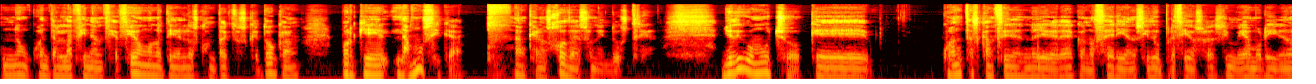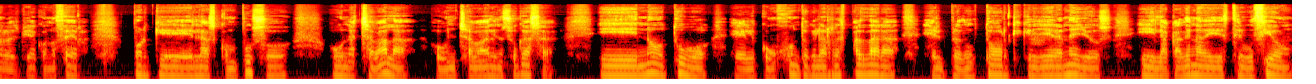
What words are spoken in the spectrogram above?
no encuentran la financiación o no tienen los contactos que tocan, porque la música aunque nos joda, es una industria. Yo digo mucho que cuántas canciones no llegaré a conocer y han sido preciosas y me voy a morir y no las voy a conocer porque las compuso una chavala o un chaval en su casa y no tuvo el conjunto que las respaldara, el productor que creyera en ellos y la cadena de distribución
